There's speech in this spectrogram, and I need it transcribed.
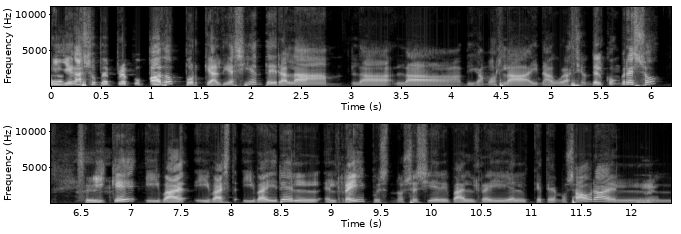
Y, llega súper preocupado porque al día siguiente era la, la, digamos, la inauguración del Congreso y que iba, iba, iba a ir el, rey, pues no sé si iba el rey el que tenemos ahora, el,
